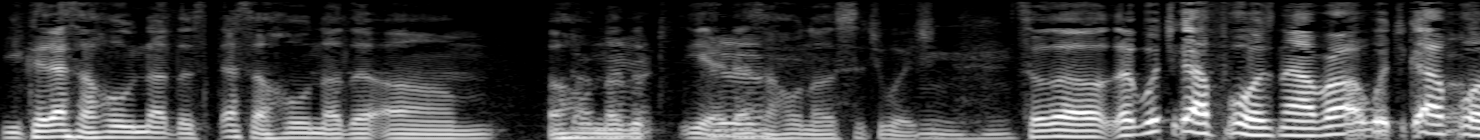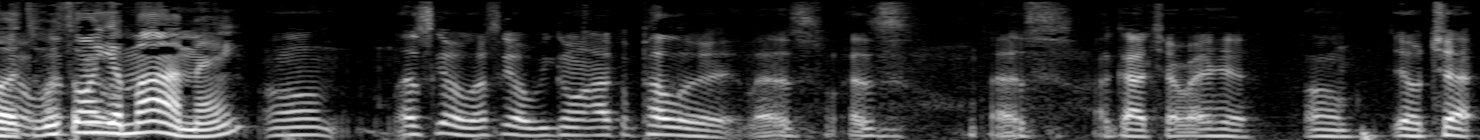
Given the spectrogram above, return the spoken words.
because that's a whole nother. That's a whole nother. Um, a whole nother. Dynamic. Yeah, that's a whole nother situation. So, uh, what you got for us now, Rob? What you got for us? go, What's let's on go. your mind, man? Um, let's go, let's go. We going acapella it. Let's, let's, let's. I got you right here. Um, yo, check.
